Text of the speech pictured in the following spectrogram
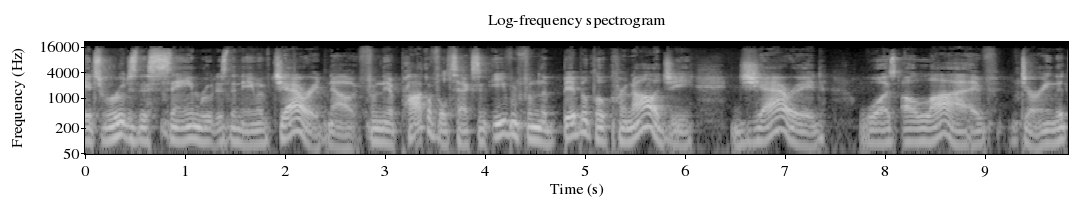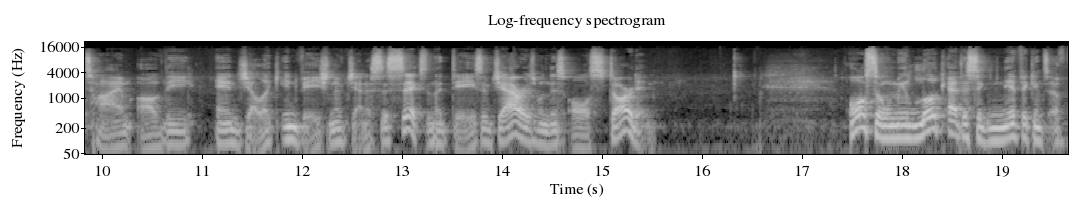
Its root is the same root as the name of Jared. Now, from the apocryphal text and even from the biblical chronology, Jared was alive during the time of the angelic invasion of Genesis 6. In the days of Jared is when this all started. Also, when we look at the significance of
